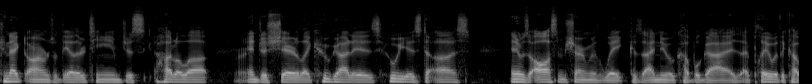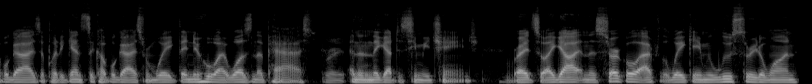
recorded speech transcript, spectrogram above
connect arms with the other team, just huddle up Right. and just share like who God is, who He is to us. And it was awesome sharing with Wake because I knew a couple guys. I played with a couple guys. I played against a couple guys from Wake. They knew who I was in the past, Right. and then they got to see me change, Mhm. right? So I got in the circle after the Wake game. We lose three to one,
